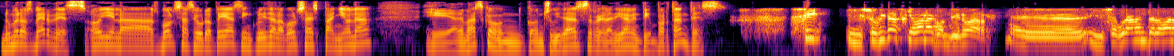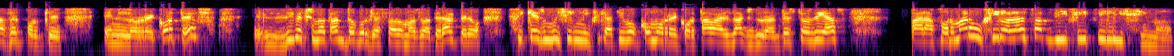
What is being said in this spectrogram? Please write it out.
Números verdes hoy en las bolsas europeas, incluida la bolsa española, eh, además con, subidas relativamente importantes. Sí, y subidas que van a continuar. Eh, y seguramente lo van a hacer porque en los recortes, el IBEX no tanto porque ha estado más lateral, pero sí que es muy significativo cómo recortaba el DAX durante estos días para formar un giro al alza dificilísimo.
